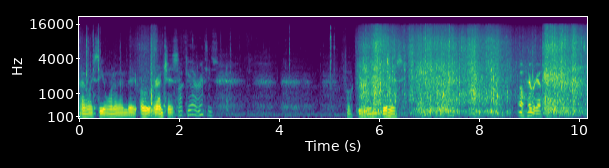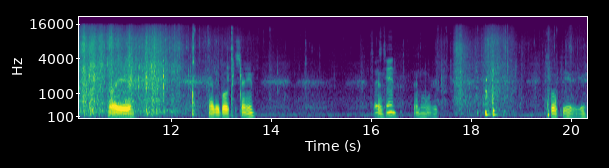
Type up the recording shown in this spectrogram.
I only see one of them big. Oh, wrenches. Fuck yeah, wrenches. Fuck yeah, look at those. Oh, here we go. Oh yeah. Are they both the same? Size Oh. 10. That won't work. Fuck yeah, dude.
